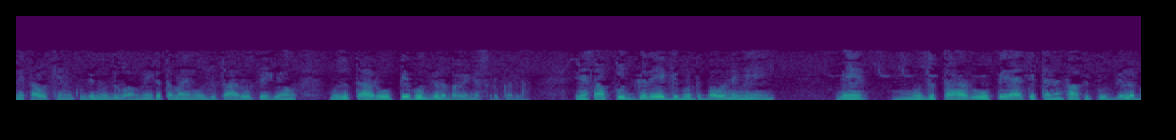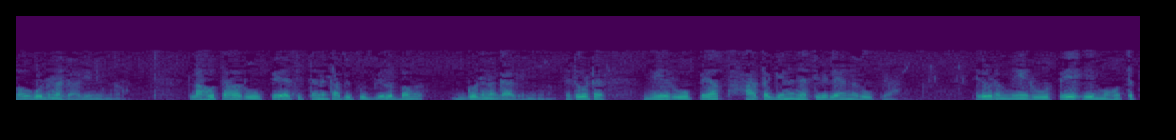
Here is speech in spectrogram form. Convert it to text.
මේ තව කෙනෙකුගේ මුදු බව. මේක තමයි මුදුතා රූපේ කියවම මුදුතා රූපේ පුද්ගල භවෙන් ඇසුරු කරලා. එනිසා පුද්ගලයේ මුදු බව නෙමෙයි මේ මුදුතා රූපේ ඇති තැනක අපි පුද්ගල බව ගොඩනගාගෙන ඉන්නවා. ලහුතා රූපේ ඇති තැනක අපි පුද්ගල බව ගොඩනගාගෙන ඉන්නවා. එතකොට මේ රූපයත් හටගෙන නැති වෙලා යන රූපයක්. එතකොට මේ රූපේ ඒ මොහොතට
